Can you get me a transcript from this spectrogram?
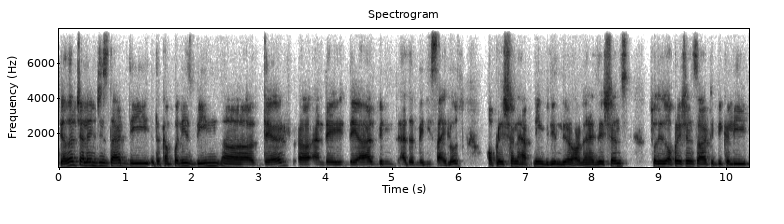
The other challenge is that the the company's been uh, there uh, and they they have been had many silos operation happening within their organizations. So these operations are typically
